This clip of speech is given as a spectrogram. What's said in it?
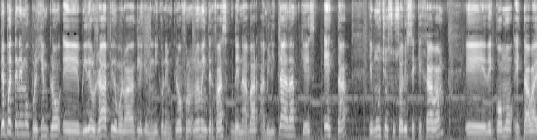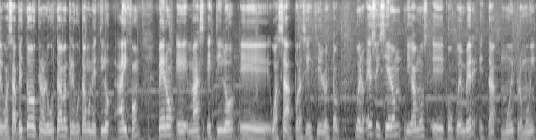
Después tenemos por ejemplo eh, video rápido, bueno haga clic en el icono de micrófono, nueva interfaz de Navar habilitada, que es esta, que muchos usuarios se quejaban. Eh, de cómo estaba el WhatsApp Stock, que no le gustaba, que le gustaba un estilo iPhone, pero más estilo WhatsApp, por así decirlo, stock. Bueno, eso hicieron, digamos, como pueden ver, está muy, pero muy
